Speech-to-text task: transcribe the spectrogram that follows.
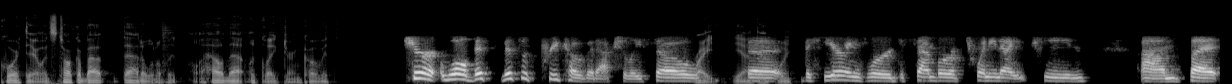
court there. Let's talk about that a little bit. How that looked like during COVID. Sure. Well, this this was pre-COVID actually. So right, yeah, the the hearings were December of 2019, um, but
